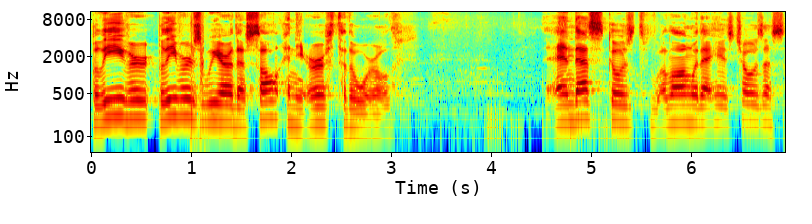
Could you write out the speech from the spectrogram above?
Believer, believers, we are the salt and the earth to the world. And that goes along with that. He has chose us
